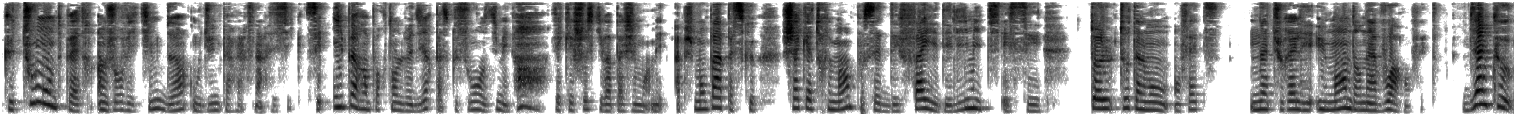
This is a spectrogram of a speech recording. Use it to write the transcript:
que tout le monde peut être un jour victime d'un ou d'une perverse narcissique. C'est hyper important de le dire parce que souvent on se dit mais oh, il y a quelque chose qui va pas chez moi. Mais absolument pas parce que chaque être humain possède des failles et des limites et c'est totalement en fait naturel et humain d'en avoir en fait. Bien que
